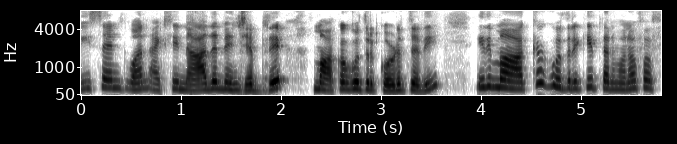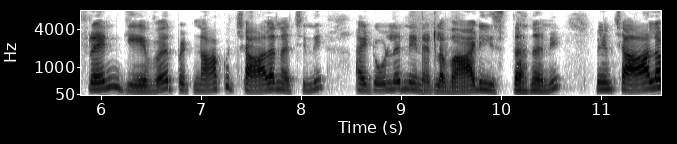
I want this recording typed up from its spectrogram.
recent one actually నాదని నేను చెప్తే మా అక్క కూతురు కొడుతుంది. ఇది మా అక్క కూతురికి తను one of a friend gave her but నాకు చాలా నచ్చింది. ఐ టోల్డర్ నేను అట్లా వాడి ఇస్తానని. మేము చాలా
